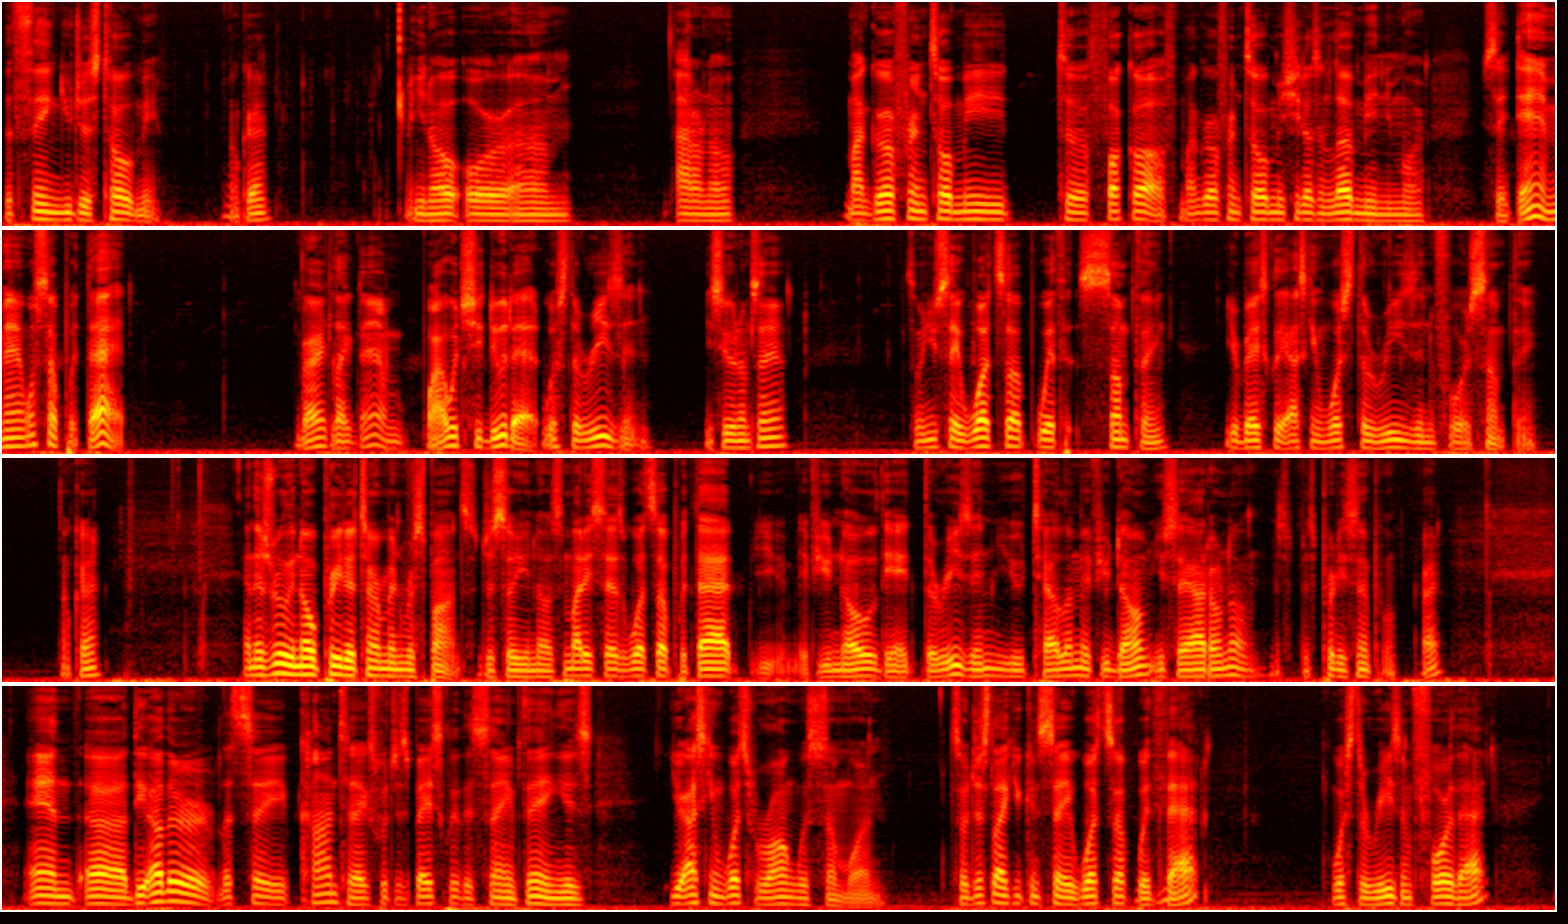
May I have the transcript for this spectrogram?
the thing you just told me? Okay? You know, or um I don't know. My girlfriend told me to fuck off. My girlfriend told me she doesn't love me anymore. You say, "Damn, man, what's up with that?" Right? Like, "Damn, why would she do that? What's the reason?" You see what I'm saying? So when you say what's up with something, you're basically asking what's the reason for something. Okay? And there's really no predetermined response, just so you know. Somebody says, What's up with that? You, if you know the, the reason, you tell them. If you don't, you say, I don't know. It's, it's pretty simple, right? And uh, the other, let's say, context, which is basically the same thing, is you're asking what's wrong with someone. So just like you can say, What's up with that? What's the reason for that?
